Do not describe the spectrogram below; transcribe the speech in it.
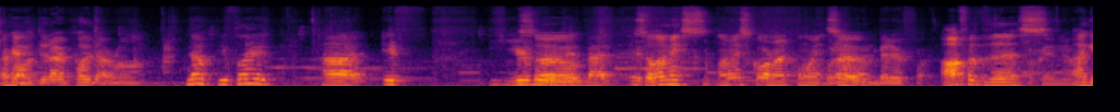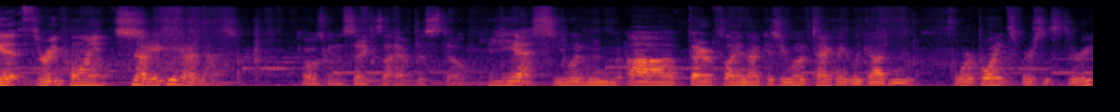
Okay. Oh, did I play that wrong? No, you played. Uh, if you would So- have been bad. So let me let me score my points. Would So better if off of this, Okay, no. I get three points. no, you can go nice. I was gonna say because I have this still. Yes, you would have been uh, better playing that because you would have technically gotten four points versus three.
